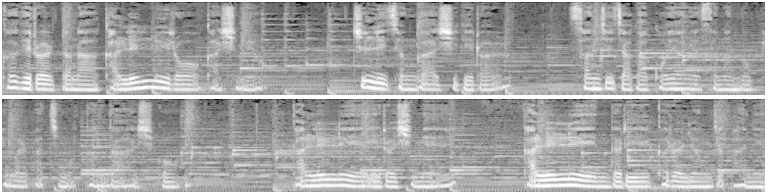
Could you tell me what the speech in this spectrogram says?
거기를 떠나 갈릴리로 가시며 진리 전가하시기를 선지자가 고향에서는 높임을 받지 못한다 하시고 갈릴리에 이르심에 갈릴리인들이 그를 영접하니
